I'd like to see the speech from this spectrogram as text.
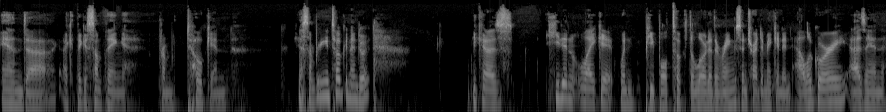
And uh, i could think of something from tolkien. Yes i'm bringing tolkien into it. Because he didn't like it when people took the lord of the rings and tried to make it an allegory as in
